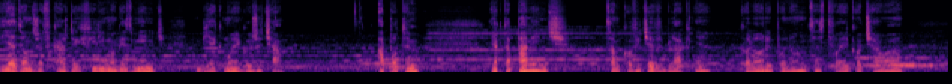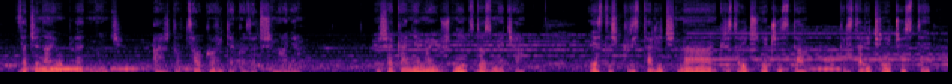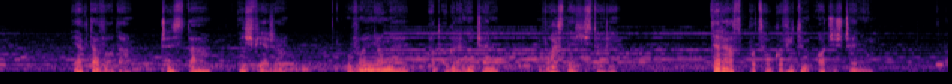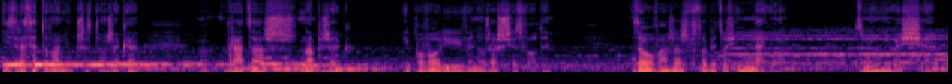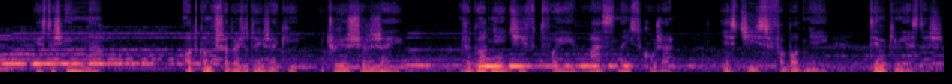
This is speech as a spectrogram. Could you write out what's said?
wiedząc, że w każdej chwili mogę zmienić bieg mojego życia. A po tym, jak ta pamięć całkowicie wyblaknie, kolory płynące z Twojego ciała zaczynają blednąć aż do całkowitego zatrzymania. Rzeka nie ma już nic do zmycia. Jesteś krystaliczna, krystalicznie czysta, krystalicznie czysty, jak ta woda, czysta i świeża, uwolniony od ograniczeń własnej historii. Teraz po całkowitym oczyszczeniu i zresetowaniu przez tę rzekę wracasz na brzeg i powoli wynurzasz się z wody. Zauważasz w sobie coś innego. Zmieniłeś się, jesteś inna. Odkąd wszedłeś do tej rzeki i czujesz się lżej, wygodniej ci w twojej własnej skórze, jest ci swobodniej tym, kim jesteś.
